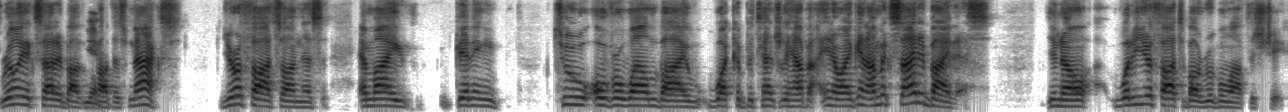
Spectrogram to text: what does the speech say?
really excited about, Yeah. about this. Max, your thoughts on this? Am I getting too overwhelmed by what could potentially happen? You know, again, I'm excited by this. You know, what are your thoughts about Ruben Loftus Cheek?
